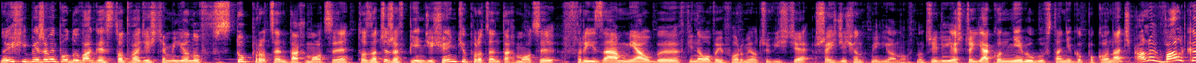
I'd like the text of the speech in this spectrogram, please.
No jeśli bierzemy pod uwagę 120 milionów w 100% mocy, to znaczy, że w 50% mocy Freeza miałby w finałowej formie oczywiście 60 milionów. No czyli jeszcze jak on nie byłby w stanie go pokonać, ale walka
